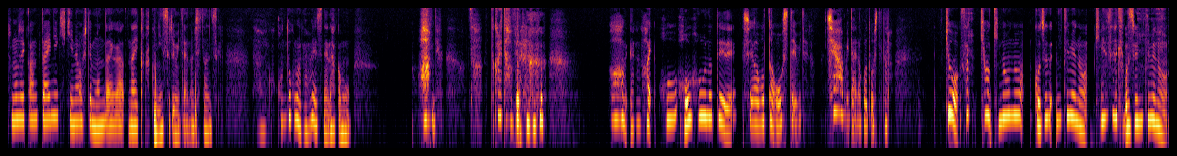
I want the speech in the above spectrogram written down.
その時間帯に聞き直して問題がないか確認するみたいなのをしてたんですけど。ここのところはダメですね。なんかもうはあみたいな。さあ疲れたみたいな。わあみたいな。はいほうほうほうの手でシェアボタンを押してみたいな。シェアみたいなことをしてたら今日さ今日昨日の50日目の記念すべき50日目の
